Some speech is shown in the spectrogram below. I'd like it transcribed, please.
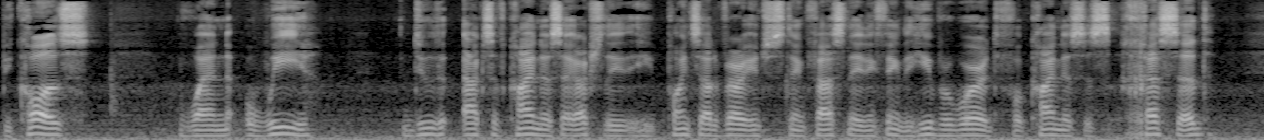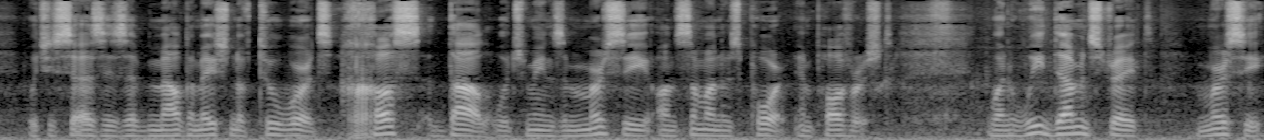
Because when we do acts of kindness, actually, he points out a very interesting, fascinating thing. The Hebrew word for kindness is chesed, which he says is an amalgamation of two words, chos dal, which means mercy on someone who's poor, impoverished. When we demonstrate mercy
